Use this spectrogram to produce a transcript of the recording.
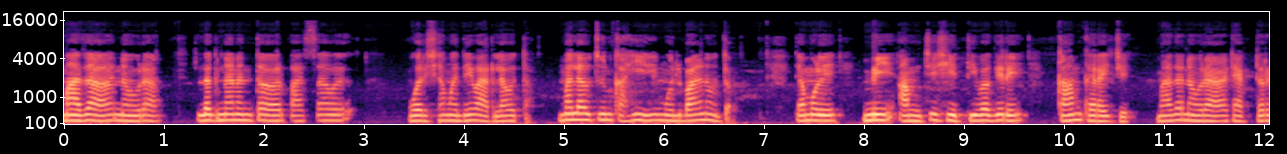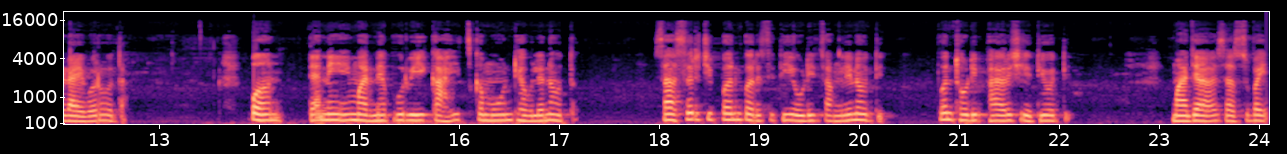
माझा नवरा लग्नानंतर पाच सहा वर्षामध्ये वारला होता. मला अजून काही मुलबाळ नव्हतं. त्यामुळे मी आमची शेती वगैरे काम करायचे. माझा नवरा ट्रॅक्टर ड्रायव्हर होता. पण त्याने मरण्यापूर्वी काहीच कमवून ठेवलं नव्हतं. सासरची पण परिस्थिती एवढी चांगली नव्हती. पण थोडीफार शेती होती. माझ्या सासूबाई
